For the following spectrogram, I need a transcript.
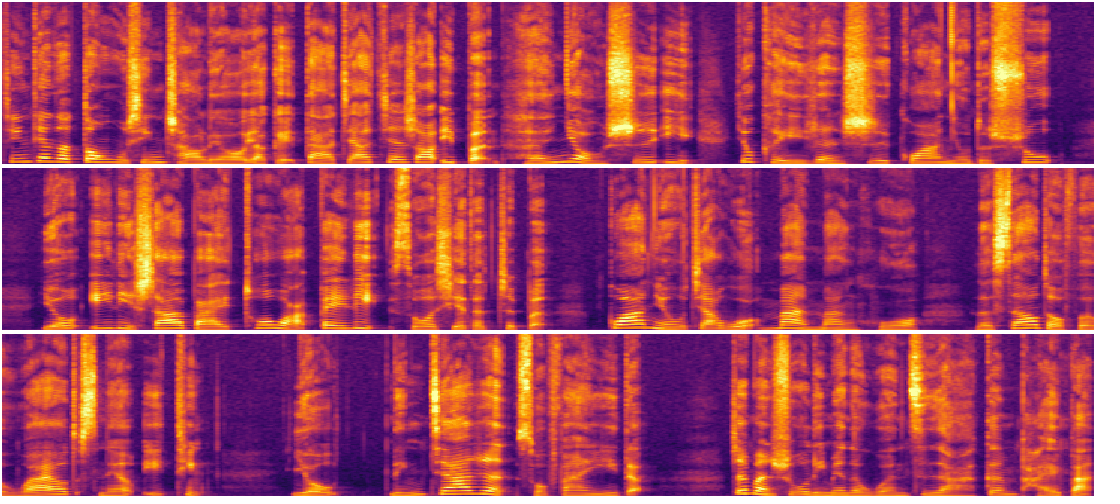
今天的动物新潮流要给大家介绍一本很有诗意又可以认识瓜牛的书，由伊丽莎白·托瓦贝利所写的这本《瓜牛教我慢慢活》（The Sound of a Wild Snail Eating），由林家任所翻译的。这本书里面的文字啊，跟排版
